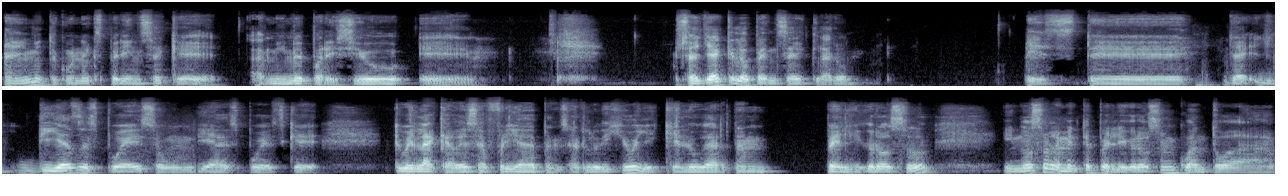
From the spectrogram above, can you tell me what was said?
a mí me tocó una experiencia que a mí me pareció, eh, o sea, ya que lo pensé, claro, este, días después o un día después que tuve la cabeza fría de pensarlo, dije, oye, qué lugar tan peligroso, y no solamente peligroso en cuanto a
